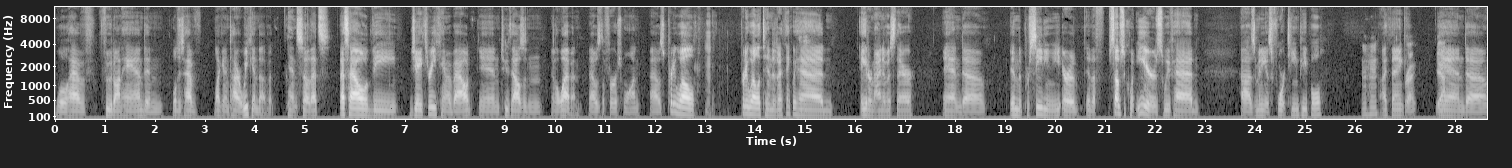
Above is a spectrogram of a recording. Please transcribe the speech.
we'll have food on hand and we'll just have like an entire weekend of it. And so that's that's how the J3 came about in 2011 that was the first one. Uh, it was pretty well pretty well attended. I think we had eight or nine of us there. And uh, in the preceding or in the subsequent years we've had uh, as many as 14 people mm-hmm. i think. Right. Yeah. And uh,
